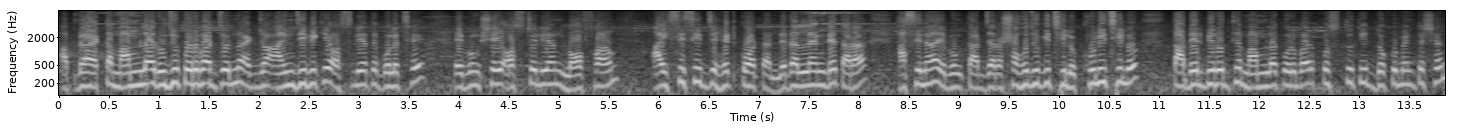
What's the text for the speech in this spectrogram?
আপনার একটা মামলা রুজু করবার জন্য একজন আইনজীবীকে অস্ট্রেলিয়াতে বলেছে এবং সেই অস্ট্রেলিয়ান ল ফার্ম আইসিসির যে হেডকোয়ার্টার নেদারল্যান্ডে তারা হাসিনা এবং তার যারা সহযোগী ছিল, খুনি ছিল, তাদের বিরুদ্ধে মামলা করবার প্রস্তুতির ডকুমেন্টেশন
